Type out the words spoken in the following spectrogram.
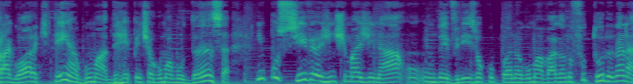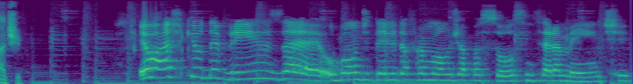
para agora, que tem alguma, de repente, alguma mudança, impossível a gente imaginar um, um De Vries ocupando alguma vaga no futuro, né, Nath? Eu acho que o De Vries, é, o bonde dele da Fórmula 1 já passou, sinceramente.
